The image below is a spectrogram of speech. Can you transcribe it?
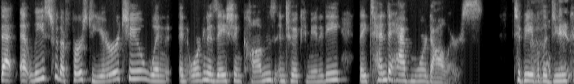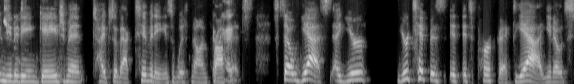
that at least for the first year or two, when an organization comes into a community, they tend to have more dollars to be able oh, to do community engagement types of activities with nonprofits. Okay. So yes, a year your tip is it, it's perfect. Yeah, you know, it's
